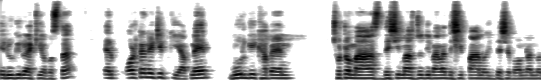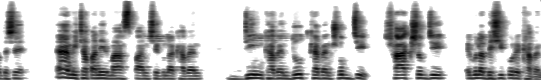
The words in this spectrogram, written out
এই রুগীরও একই অবস্থা। এর অল্টারনেটিভ কি? আপনি মুরগি খাবেন ছোট মাছ দেশি মাছ যদি বাংলাদেশি পান ওই দেশে বা অন্যান্য দেশে হ্যাঁ মিঠা পানির মাছ পান সেগুলা খাবেন ডিম খাবেন দুধ খাবেন সবজি শাক সবজি এগুলা বেশি করে খাবেন।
